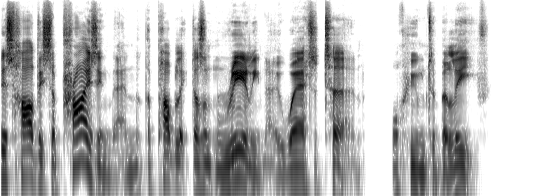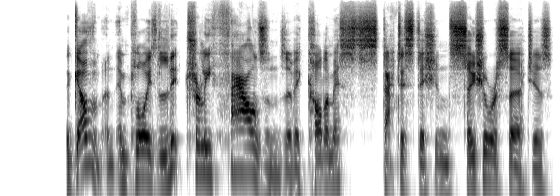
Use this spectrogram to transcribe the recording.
It is hardly surprising, then, that the public doesn't really know where to turn or whom to believe. The government employs literally thousands of economists, statisticians, social researchers,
